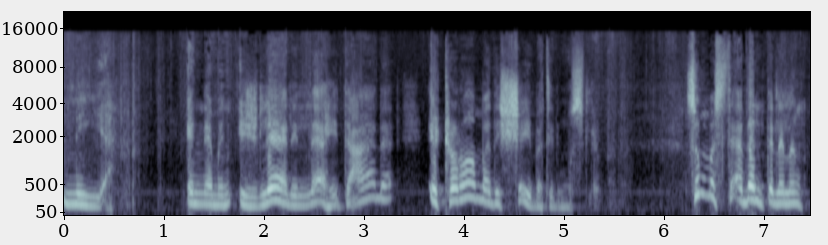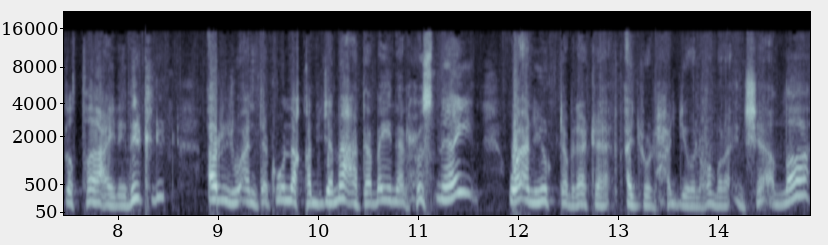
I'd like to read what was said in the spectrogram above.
نية إن من إجلال الله تعالى إكرام ذي الشيبة المسلم. ثم استأذنت للانقطاع لذكرك أرجو أن تكون قد جمعت بين الحسنين وأن يكتب لك أجر الحج والعمرة إن شاء الله.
